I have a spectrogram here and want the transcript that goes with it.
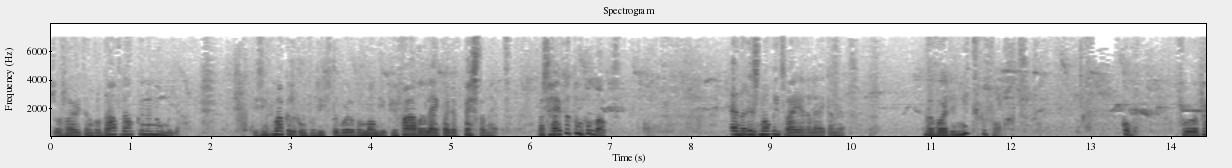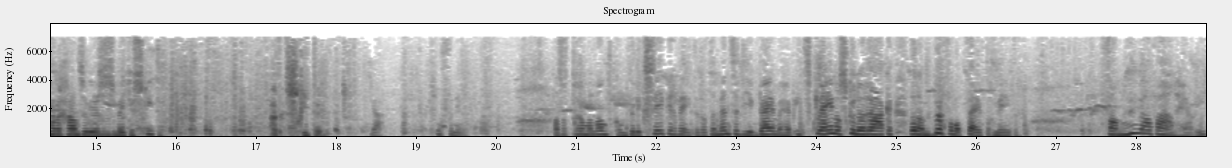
Zo zou je het inderdaad wel kunnen noemen, ja. Het is niet makkelijk om verliefd te worden op een man die op je vader lijkt waar de pest aan hebt. Maar zij heeft het hem gelapt. En er is nog iets waar je gelijk aan hebt. We worden niet gevolgd. Kom, voor we verder gaan, ze weer eens een beetje schieten. Uit schieten? Ja, oefening. Als het trammeland komt, wil ik zeker weten dat de mensen die ik bij me heb iets kleiners kunnen raken dan een buffel op 50 meter. Van nu af aan, Harry,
